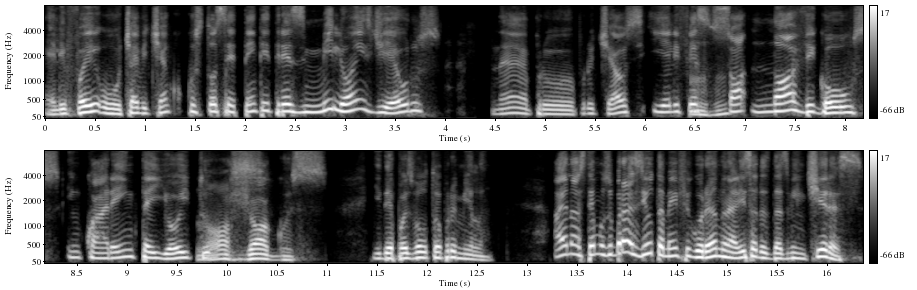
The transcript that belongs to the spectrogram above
Ele foi. O Shevchenko custou 73 milhões de euros né, pro, pro Chelsea e ele fez uhum. só nove gols em 48 Nossa. jogos e depois voltou pro Milan. Aí nós temos o Brasil também figurando na lista das, das mentiras.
